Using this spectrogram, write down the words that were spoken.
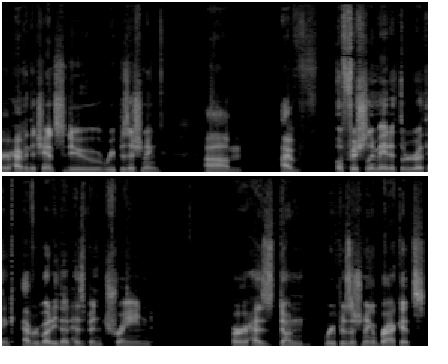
or having the chance to do repositioning. Um, I've officially made it through. I think everybody that has been trained or has done repositioning of brackets.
